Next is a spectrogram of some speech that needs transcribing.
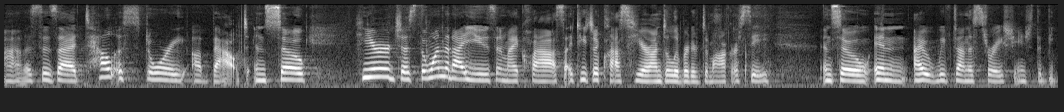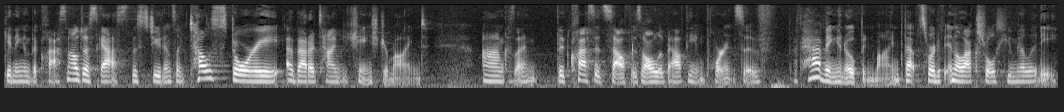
Uh, this is a tell a story about, and so here, just the one that I use in my class. I teach a class here on deliberative democracy. And so in, I, we've done a story exchange at the beginning of the class, and I'll just ask the students, like, tell a story about a time you changed your mind. Because um, the class itself is all about the importance of, of having an open mind, that sort of intellectual humility.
